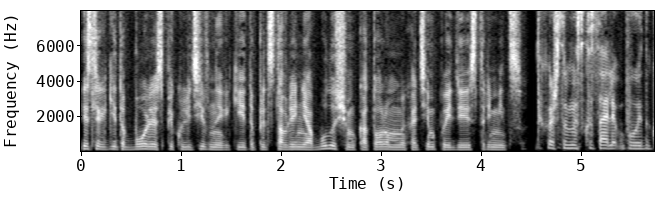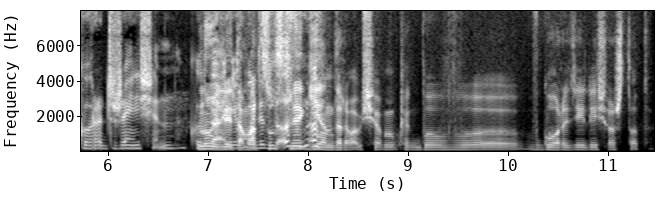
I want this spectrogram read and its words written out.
есть ли какие-то более спекулятивные какие-то представления о будущем, к которым мы хотим, по идее, стремиться. Такое, что мы сказали, будет город женщин. Ну или там отсутствие должно. гендера вообще как бы в, в городе или еще что-то.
